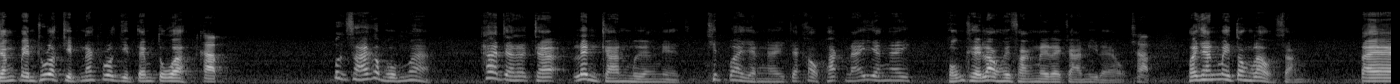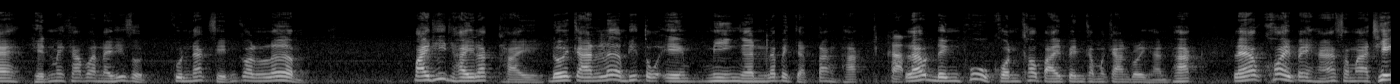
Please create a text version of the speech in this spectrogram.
ยังเป็นธุรกิจนักธุรกิจเต็มตัว ครับ ปรึกษากับผมว่า ถ้าจะจะเล่นการเมืองเนี่ย คิดว่ายังไงจะเข้าพักไหนยังไง ผมเคยเล่าให้ฟังในรายการนี้แล้ว ครับ เพราะฉะนั้นไม่ต้องเล่าซ้ำแต่เห็นไหมครับว่าในที่สุดคุณทักษิณก็เริ่ม ไปที่ไทยรักไทย โดยการเริ่มที่ตัวเองมีเงินและไปจัดตั้งพักครับแล้วดึงผู้คนเข้าไปเป็นกรรมการบริหารพัก แล้วค่อยไปหาสมาชิก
